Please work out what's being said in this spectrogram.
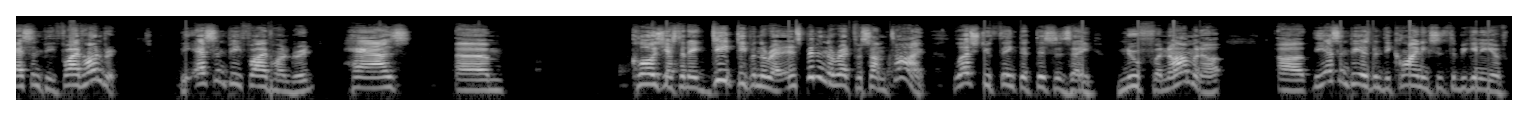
S&P 500. The S&P 500 has um, closed yesterday deep, deep in the red, and it's been in the red for some time. Lest you think that this is a new phenomena, uh, the S&P has been declining since the beginning of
